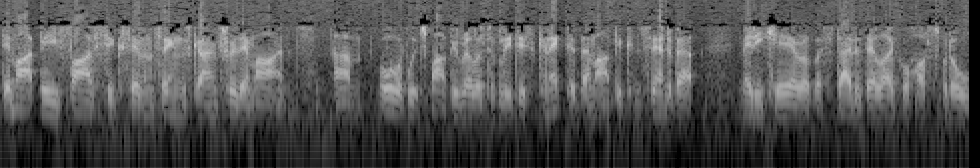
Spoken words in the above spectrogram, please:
there might be five, six, seven things going through their minds, um, all of which might be relatively disconnected. They might be concerned about Medicare or the state of their local hospital,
